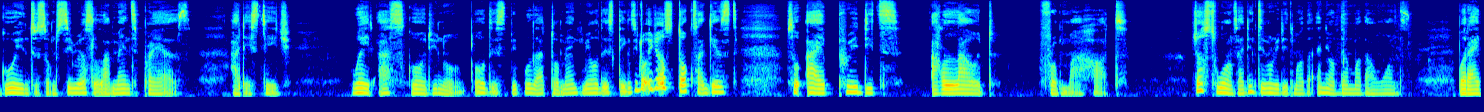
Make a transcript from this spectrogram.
go into some serious lament prayers at a stage where it asks God, you know, all these people that torment me, all these things, you know, it just talks against. So I prayed it aloud from my heart. Just once. I didn't even read it more than any of them more than once. But I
